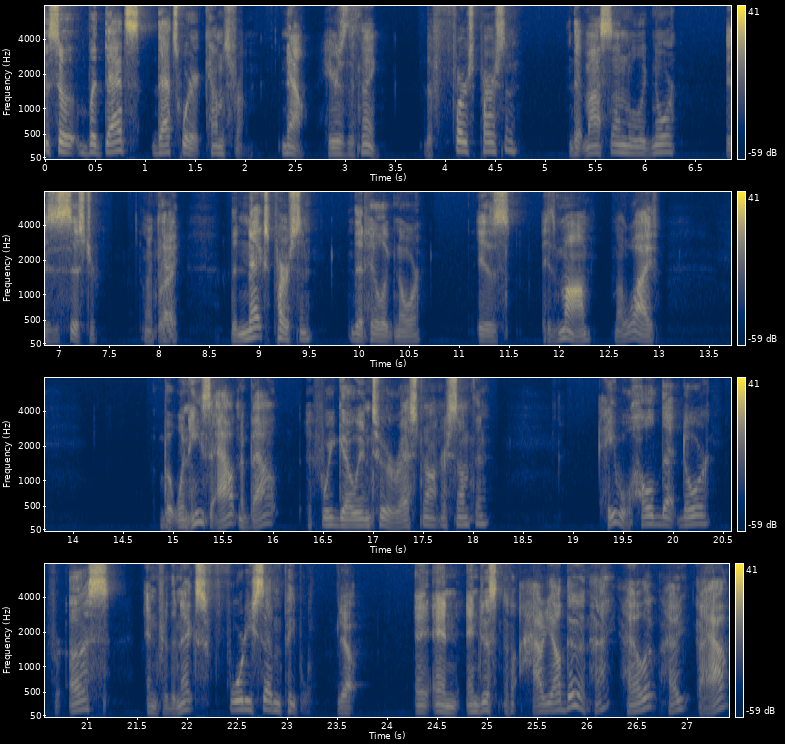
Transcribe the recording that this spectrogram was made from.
so, but that's that's where it comes from. Now, here's the thing: the first person that my son will ignore is his sister. Okay. Right. The next person that he'll ignore is his mom, my wife. But when he's out and about, if we go into a restaurant or something, he will hold that door for us and for the next 47 people. Yeah. And and, and just how y'all doing? Hey, hello, hey, how?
